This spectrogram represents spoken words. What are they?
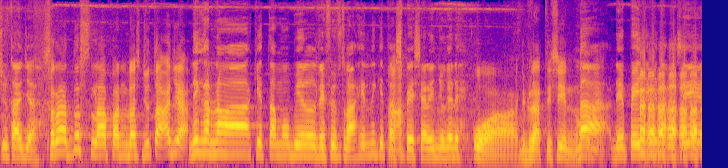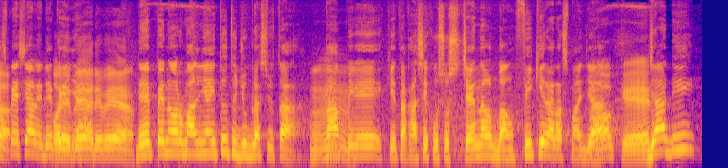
juta aja. 118 juta aja. Ini karena kita mobil review terakhir nih kita Hah? spesialin juga deh. Wah, digratisin. Nah, DP-nya kita kasih spesial nih Oh, DP ya, DP-nya. DP ya. DP normalnya itu 17 juta. Tapi kita kasih khusus channel Bang Fikir Arasmaja. Oke. Jadi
